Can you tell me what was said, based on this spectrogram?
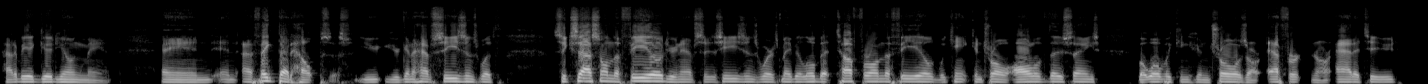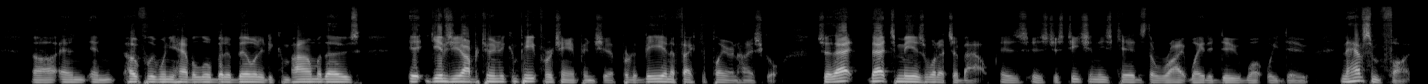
how to be a good young man, and and I think that helps us. You you're going to have seasons with success on the field. You're going to have seasons where it's maybe a little bit tougher on the field. We can't control all of those things, but what we can control is our effort and our attitude. Uh, and and hopefully, when you have a little bit of ability to combine with those, it gives you the opportunity to compete for a championship or to be an effective player in high school. So that that to me is what it's about is is just teaching these kids the right way to do what we do and have some fun.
